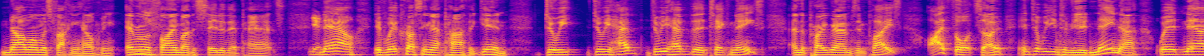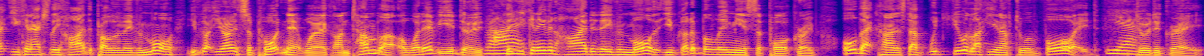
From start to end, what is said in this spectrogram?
no one was fucking helping. Everyone was flying by the seat of their pants. Yes. Now, if we're crossing that path again, do we do we have do we have the techniques and the programs in place? I thought so until we interviewed Nina, where now you can actually hide the problem even more. You've got your own support network on Tumblr or whatever you do that you can even hide it even more. That you've got a bulimia support group, all that kind of stuff, which you were lucky enough to avoid Yeah. to a degree.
